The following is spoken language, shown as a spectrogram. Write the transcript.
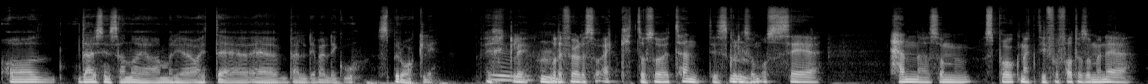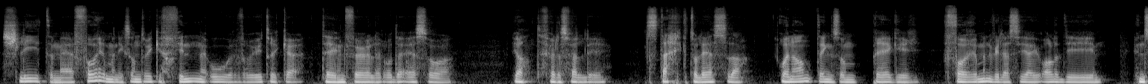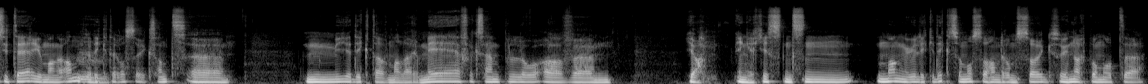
Og der syns jeg Naya Marie Aite er, er veldig, veldig god språklig. Virkelig. Og det føles så ekte og så autentisk. Og liksom å se henne som språkmektig forfatter som hun er, sliter med formen. Ikke sant? Og ikke finne ord for å uttrykke det hun føler. Og det er så Ja, det føles veldig sterkt å lese, da. Og en annen ting som preger formen, vil jeg si, er jo alle de Hun siterer jo mange andre dikter også, ikke sant? Eh, mye dikt av Mallarmé, eksempel, og av eh, ja, Inger Christensen. Mange ulike dikt som også handler om sorg, så hun har på en måte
